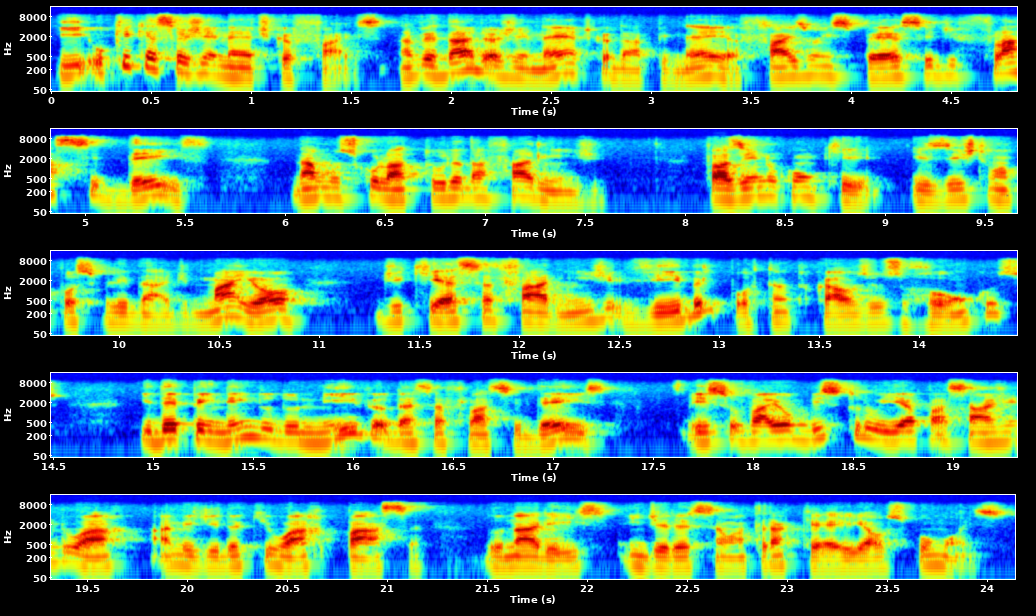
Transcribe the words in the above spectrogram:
E o que, que essa genética faz? Na verdade, a genética da apneia faz uma espécie de flacidez na musculatura da faringe, fazendo com que exista uma possibilidade maior de que essa faringe vibre, portanto, cause os roncos, e dependendo do nível dessa flacidez, isso vai obstruir a passagem do ar à medida que o ar passa do nariz em direção à traqueia e aos pulmões.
